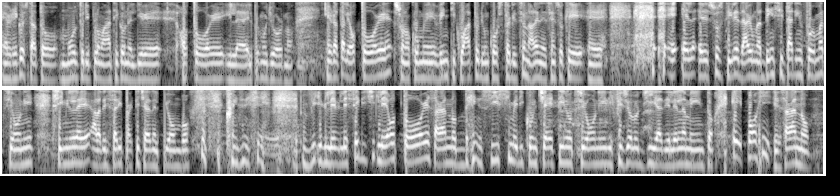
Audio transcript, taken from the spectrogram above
Enrico è stato molto diplomatico nel dire 8 ore il, il, primo giorno. In realtà le 8 ore sono come 24 di un corso tradizionale, nel senso che eh, è, è, è, il suo stile dare una densità di informazioni simile alla densità di particelle nel piombo. Quindi le, le, 16, le 8 ore saranno densissime di concetti, nozioni, di fisiologia, di allenamento e poi saranno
